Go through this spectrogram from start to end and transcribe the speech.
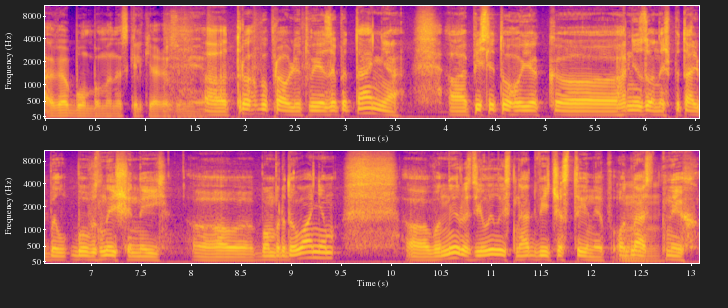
авіабомбами, наскільки я розумію. Трохи поправлю твоє запитання. Після того, як гарнізонний шпиталь був, був знищений бомбардуванням, вони розділились на дві частини. Одна з них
